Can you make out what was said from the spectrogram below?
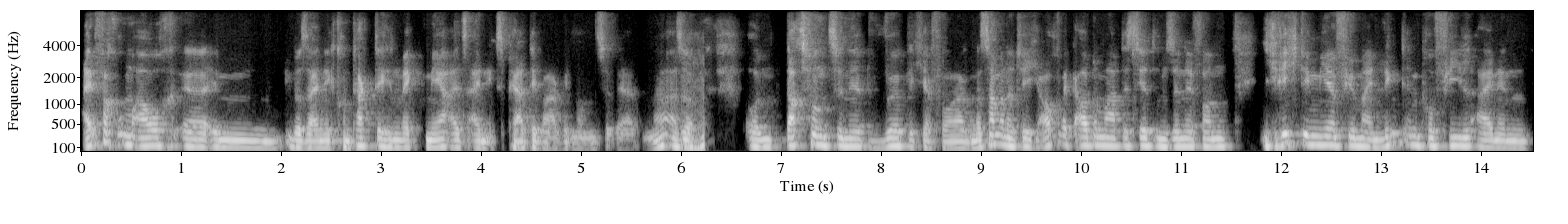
einfach um auch äh, im, über seine Kontakte hinweg mehr als ein Experte wahrgenommen zu werden. Ne? Also mhm. Und das funktioniert wirklich hervorragend. Das haben wir natürlich auch wegautomatisiert im Sinne von, ich richte mir für mein LinkedIn-Profil einen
